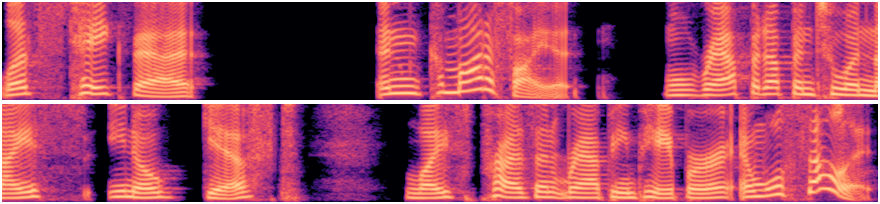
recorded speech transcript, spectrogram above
Let's take that and commodify it. We'll wrap it up into a nice, you know, gift, nice present wrapping paper, and we'll sell it.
